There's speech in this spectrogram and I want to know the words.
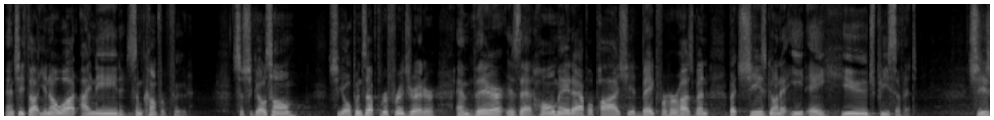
And she thought, You know what? I need some comfort food. So she goes home, she opens up the refrigerator, and there is that homemade apple pie she had baked for her husband, but she's to eat a huge piece of it. She's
